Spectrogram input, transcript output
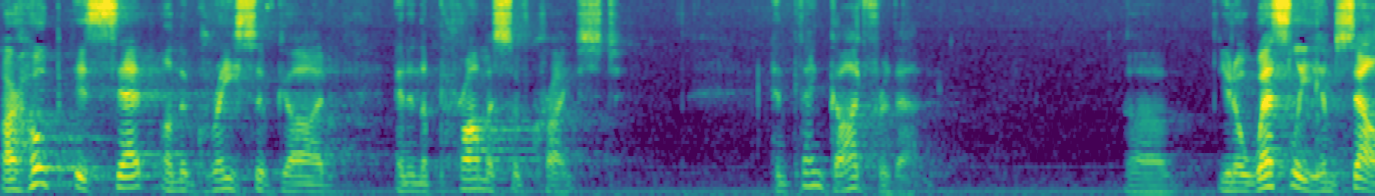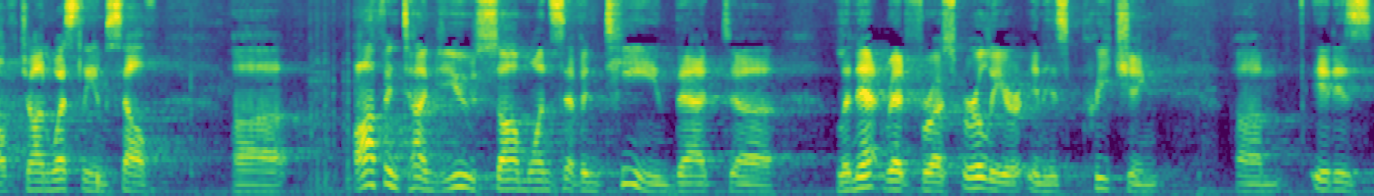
Our hope is set on the grace of God and in the promise of Christ. And thank God for that. Uh, you know, Wesley himself, John Wesley himself, uh, oftentimes used Psalm 117 that uh, Lynette read for us earlier in his preaching. Um, it is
